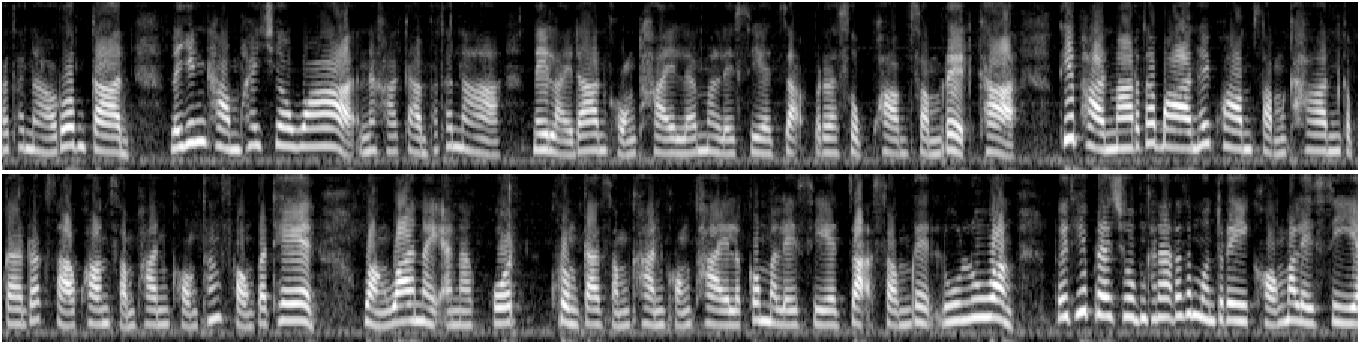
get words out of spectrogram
พัฒนาร่วมกัน และยิ่งทำให้เชื่อว่านะคะการพัฒนาในหลายด้านของไทยและมาเลเซียจะประสบความสำเร็จค่ะ ที่ผ่านมารัฐบาลให้ความสำคัญกับการรักษาความสัมพันธ์ของทั้งสองประเทศ หวังว่าในอนาคต โครงการสำคัญของไทยแล้วก็มาเลเซียจะสำเร็จลุล่วง โดยที่ประชุมคณะรัฐมนตรีของมาเลเซีย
